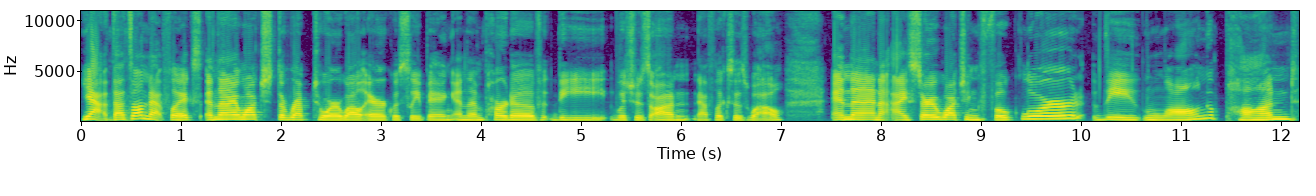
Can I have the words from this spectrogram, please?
yeah that's on netflix and then i watched the rep tour while eric was sleeping and then part of the which was on netflix as well and then I started watching Folklore, the Long Pond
